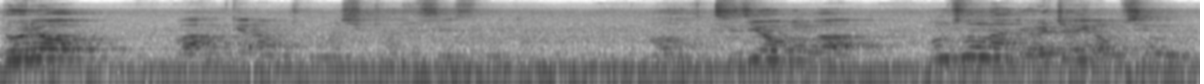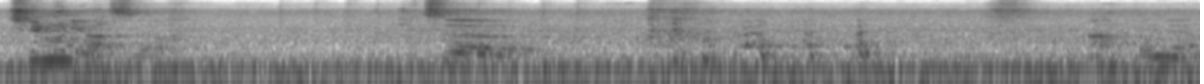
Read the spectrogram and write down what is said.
노력과 함께라면 정말 쉽게 하실 수 있습니다. 어, 드디어 뭔가 엄청난 열정이 넘친 질문이 왔어요. 박수. 아, 너무요.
